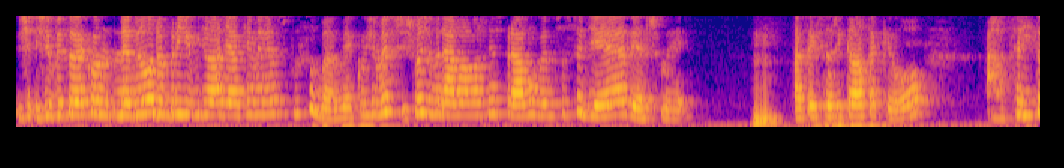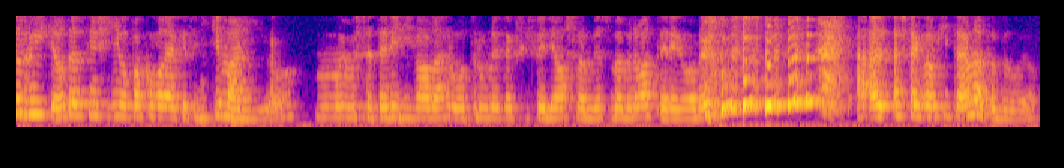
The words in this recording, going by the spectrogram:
že, že by to jako nebylo dobrý udělat nějakým jiným způsobem. Jako, že mi přišlo, že mi dává vlastně zprávu, vím, co se děje, věř mi. Mhm. A teď jsem říkala, tak jo. A celý to druhý tělo, ten s tím všichni opakovali, jak je to dítě malý, jo. Můj muž se tedy díval na hru o trůny, tak si chvíli dělal srandu, že se jmenovat Tyrion, jo. A až tak velký téma to bylo, jo.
